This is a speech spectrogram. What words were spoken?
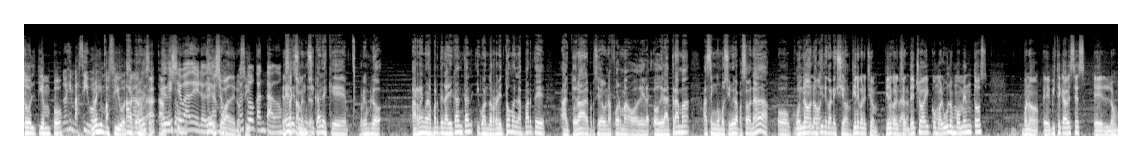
todo el tiempo. No es invasivo. No es invasivo. Ah, pero es, es de Es llevadero, es- digamos. llevadero, no sí. es todo cantado. Es de esos Exactamente. musicales que, por ejemplo, arrancan una parte en la que cantan y cuando retoman la parte actoral, por decirlo de alguna forma, o de la, o de la trama, hacen como si no hubiera pasado nada o, o No, no, tiene conexión. Tiene conexión, tiene Ah, conexión. claro. De hecho, hay como algunos momentos. Bueno, eh, viste que a veces eh, los-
